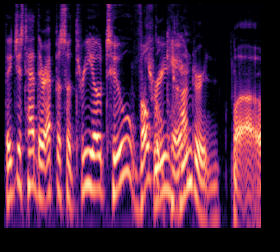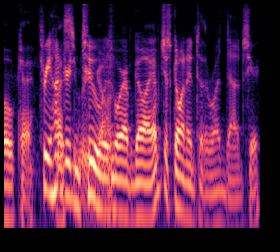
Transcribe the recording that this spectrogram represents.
they just had their episode 302 vocal Three care. hundred. Well, okay. I see where 302 you're is where I'm going. I'm just going into the rundowns here.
